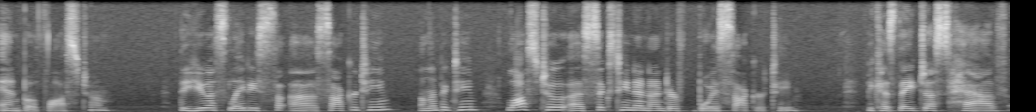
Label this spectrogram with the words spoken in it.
and both lost to them. The U.S. ladies uh, soccer team, Olympic team, lost to a 16 and under boys soccer team because they just have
